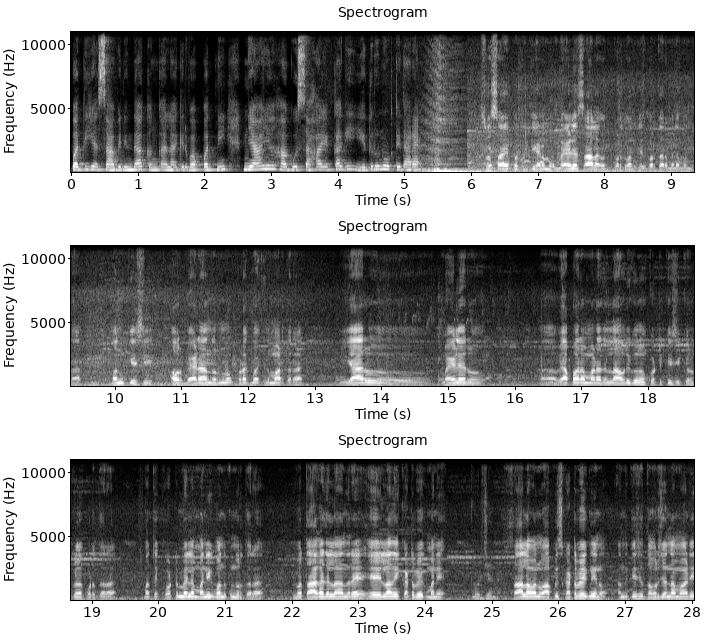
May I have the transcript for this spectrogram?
ಪತಿಯ ಸಾವಿನಿಂದ ಕಂಗಾಲಾಗಿರುವ ಪತ್ನಿ ನ್ಯಾಯ ಹಾಗೂ ಸಹಾಯಕ್ಕಾಗಿ ಎದುರು ನೋಡ್ತಿದ್ದಾರೆ. ಸ್ವಸಹಾಯ ಪದ್ಧತಿ ಹೆಣ್ಮಕ್ಳು ಮಹಿಳೆ ಸಾಲ ಕೊಡ್ತು ಒಂದು ಕೇಸ್ ಬರ್ತಾರೆ ಮನೆ ಮುಂದೆ. ಒಂದು ಕೇಸಿ ಅವ್ರು ಬೇಡ ಅಂದ್ರೂ ಕೊಡಕ್ಕೆ ಇದು ಮಾಡ್ತಾರೆ. ಯಾರು ಮಹಿಳೆಯರು ವ್ಯಾಪಾರ ಮಾಡೋದಿಲ್ಲ ಅವರಿಗೂ ಕೊಟ್ಟು ಕೇಸಿ ಕಿರುಕುಳ ಕೊಡ್ತಾರೆ. ಮತ್ತು ಕೊಟ್ಟ ಮೇಲೆ ಮನೆಗೆ ಬಂದು ಕುಂದಿರ್ತಾರೆ. ಇವತ್ತು ಆಗೋದಿಲ್ಲ ಅಂದರೆ ಏ ಇಲ್ಲ ನೀ ಕಟ್ಟಬೇಕು ಮನೆ. ಸಾಲವನ್ನು ವಾಪಸ್ ಕಟ್ಟಬೇಕು ನೀನು. ಅಂದ ಕೇಸಿ ದೌರ್ಜನ್ಯ ಮಾಡಿ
